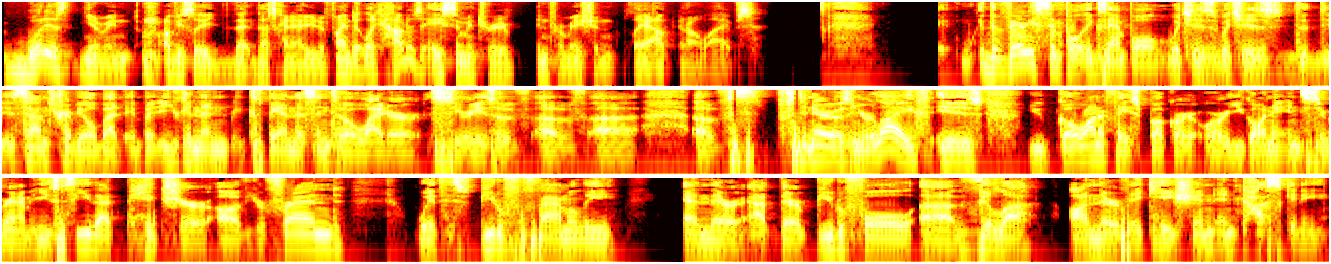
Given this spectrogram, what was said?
what is you know? I mean, obviously that, that's kind of how you define it. Like, how does asymmetry of information play out in our lives? The very simple example, which is which is it sounds trivial, but but you can then expand this into a wider series of of uh, of scenarios in your life. Is you go on a Facebook or or you go on an Instagram and you see that picture of your friend with his beautiful family, and they're at their beautiful uh, villa on their vacation in Tuscany,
